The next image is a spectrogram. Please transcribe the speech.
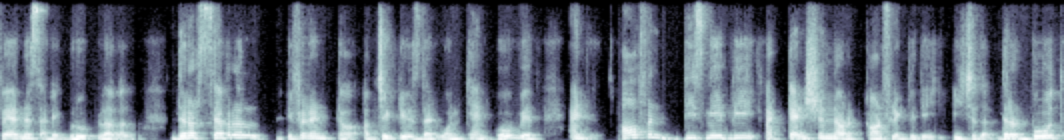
fairness at a group level, there are several different uh, objectives that one can go with. And often these may be at tension or conflict with each other. There are both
